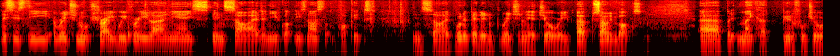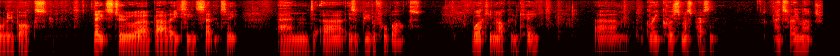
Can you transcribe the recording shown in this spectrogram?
This is the original tray we've relayed the ace inside and you've got these nice little pockets inside. Would have been originally a jewellery uh, sewing box, uh, but it make a beautiful jewellery box. Dates to uh, about 1870 and uh, is a beautiful box. Working lock and key. Um, great Christmas present. Thanks very much.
